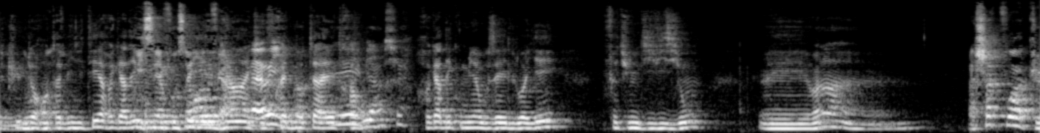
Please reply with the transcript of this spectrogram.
calcul de rentabilité, regardez Oui, combien vous payez le bien avec Bah les oui. frais de notaire et les Oui, travaux. bien sûr. Regardez combien vous avez de loyer, vous faites une division. Et voilà. À chaque fois que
